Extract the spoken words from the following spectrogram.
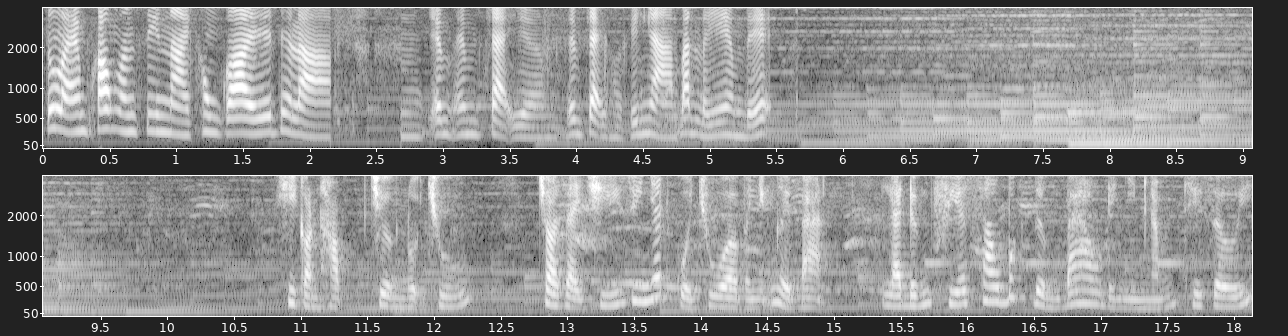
tức là em khóc van xin này, không có ai hết, thế là em em chạy ờ, em chạy khỏi cái nhà bắt lấy em đấy. Khi còn học trường nội trú, trò giải trí duy nhất của chùa và những người bạn là đứng phía sau bức tường bao để nhìn ngắm thế giới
